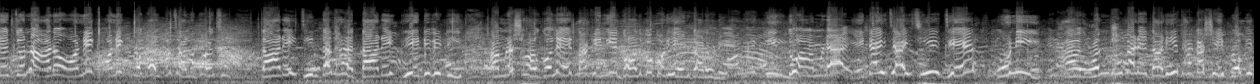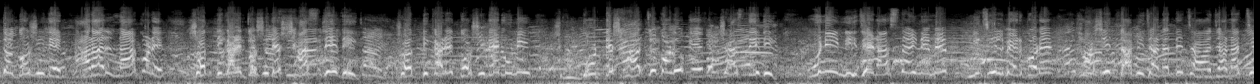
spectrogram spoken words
মেয়েদের জন্য আরও অনেক অনেক প্রকল্প চালু করেছেন তার এই চিন্তাধারা, তার এই ক্রিয়েটিভিটি আমরা সকলে তাকে নিয়ে গর্ব করি এর কারণে। কিন্তু আমরা এটাই চাইছি যে উনি অন্ধকারে দাঁড়িয়ে থাকা সেই প্রকৃত দোষীদের আড়াল না করে সত্যিকারের দোষীদের শাস্তি দিক। সত্যিকারের দোষীদের উনি ধরতে সাহায্য করুক এবং শাস্তি দিক। উনি নিজে রাস্তায় নেমে মিছিল বের করে ফাঁসির দাবি জানাতে জানাচ্ছে,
